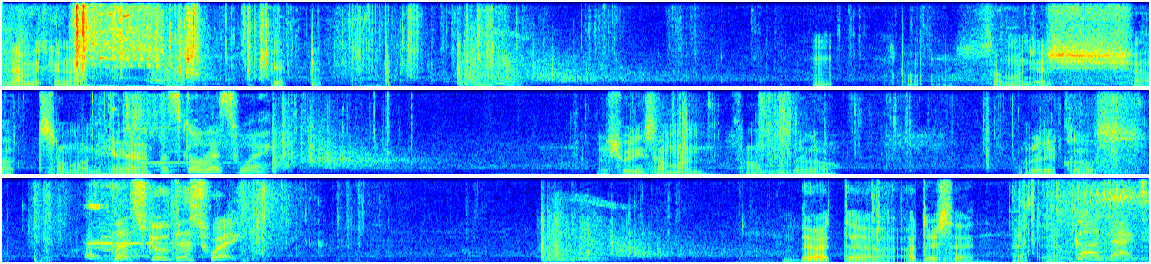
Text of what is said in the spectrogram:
Ginamit ko na. Pip. Hmm. Po- Someone just shot someone here. Let's go this way. They're shooting someone from below. Really close. Let's go this way. They're at the other side, right there. Contact.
